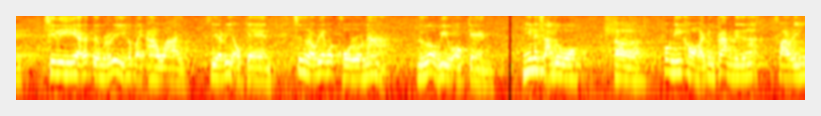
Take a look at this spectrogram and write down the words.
นซีเรียแล้วเติมรีเข้าไป ry ซีเรียออแกนซึ่งเราเรียกว่าโคโรนา หรือว่าวิวออแกน นี่นักศึกษาดูพวกนี้คอหอยเป็นกล้ามเนื้อ pharynx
